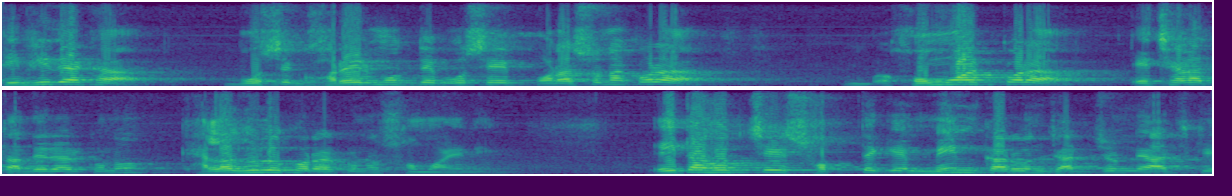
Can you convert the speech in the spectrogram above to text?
টিভি দেখা, বসে ঘরের মধ্যে বসে পড়াশোনা করা, হোমওয়ার্ক করা, এছাড়া তাদের আর কোনো খেলাধুলো করার কোনো সময় নেই। এটা হচ্ছে সব থেকে মেন কারণ, যার জন্য আজকে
